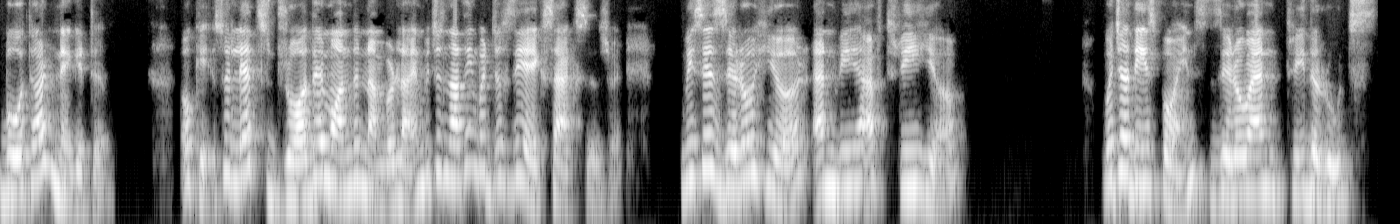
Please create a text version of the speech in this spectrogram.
both are negative. Okay, so let's draw them on the number line, which is nothing but just the x-axis, right? We say 0 here and we have 3 here. Which are these points? 0 and 3, the roots,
